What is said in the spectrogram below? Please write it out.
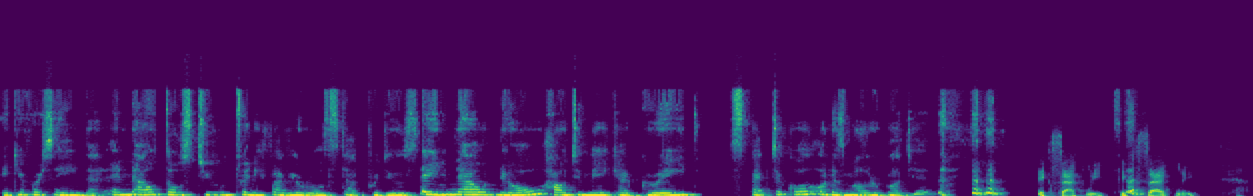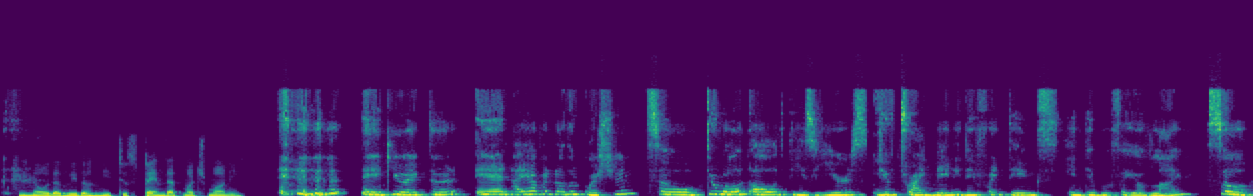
Thank you for saying that. And now those two 25 year olds that produce, they now know how to make a great spectacle on a smaller budget. Exactly. Exactly. we know that we don't need to spend that much money. Thank you, Hector. And I have another question. So, throughout all of these years, you've tried many different things in the buffet of life. So,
